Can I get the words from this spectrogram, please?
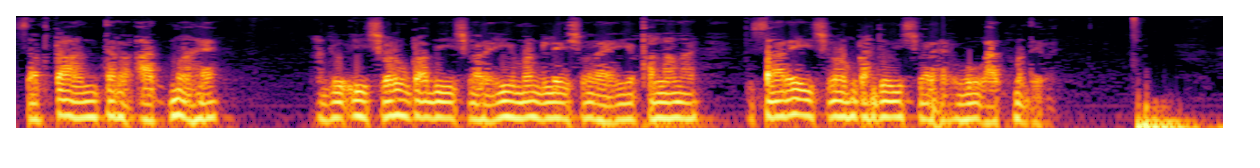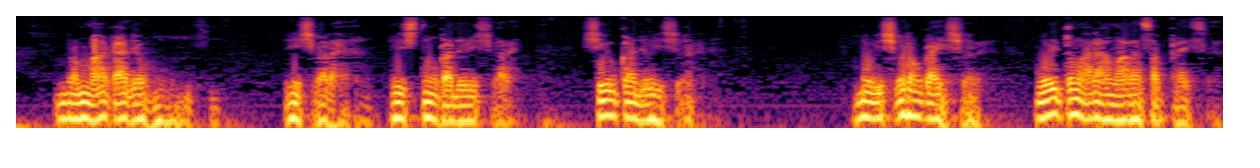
सबका अंतर आत्मा है, जो ईश्वरों का भी ईश्वर है, ये मंडलेश्वर है, ये फलाना है तो सारे ईश्वरों का जो ईश्वर है, वो आत्मदेव है। ब्रह्मा का जो ईश्वर है, विष्णु का जो ईश्वर है, शिव का जो ईश्वर है, वो ईश्वरों का ईश्वर है। वही तुम्हारा, हमारा सबका ईश्वर है।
